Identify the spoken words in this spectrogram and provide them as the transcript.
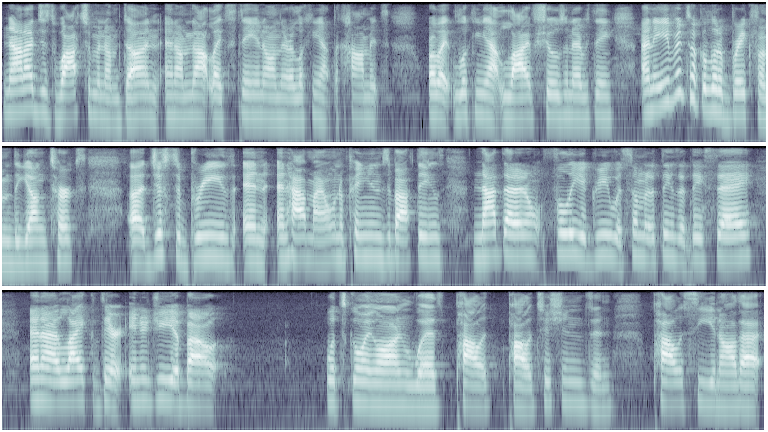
Now I just watch them and I'm done, and I'm not like staying on there looking at the comments or like looking at live shows and everything. And I even took a little break from the Young Turks uh, just to breathe and and have my own opinions about things. Not that I don't fully agree with some of the things that they say, and I like their energy about what's going on with polit- politicians and policy and all that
